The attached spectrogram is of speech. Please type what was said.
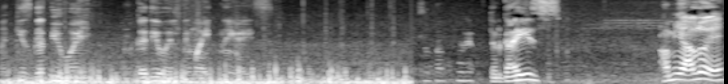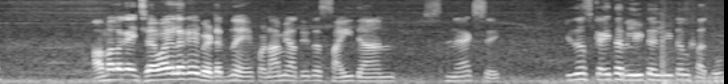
नक्कीच गती होईल. कधी होईल ते माहीत नाही गाईज तर गाईज आम्ही आलोय. आम्हाला काही जेवायला काही भेटत नाही पण आम्ही आता इथं साई ध्यान स्नॅक्स आहे. तिथंच काहीतरी लिटल लिटल खातो.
